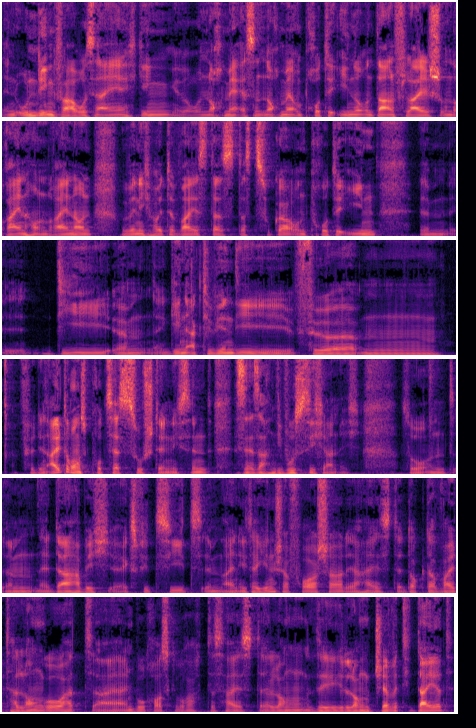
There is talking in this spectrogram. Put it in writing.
ein Unding war, wo es ja eigentlich ging, oh, noch mehr Essen, noch mehr um Proteine und da ein Fleisch und reinhauen und reinhauen. Und wenn ich heute weiß, dass, dass Zucker und Protein ähm, die ähm, Gene aktivieren, die für mh, für den Alterungsprozess zuständig sind, das sind ja Sachen, die wusste ich ja nicht. So, und ähm, da habe ich explizit ähm, ein italienischer Forscher, der heißt äh, Dr. Walter Longo, hat äh, ein Buch rausgebracht, das heißt äh, Long, The Longevity Diet.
